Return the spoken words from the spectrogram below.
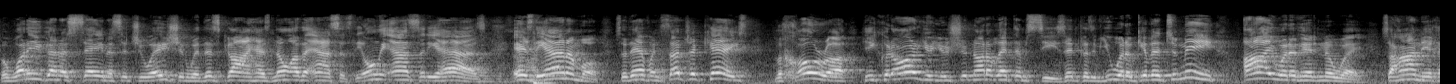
But what are you going to say in a situation where this guy has no other assets? The only asset he has is the animal. So therefore, in such a case, the L'chora, he could argue you should not have let them seize it because if you would have given it to me, I would have hidden away. So he has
